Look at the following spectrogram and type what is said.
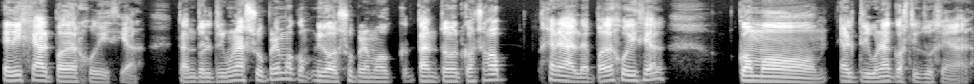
elige al poder judicial tanto el Tribunal Supremo, digo Supremo, tanto el Consejo General del Poder Judicial como el Tribunal Constitucional.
